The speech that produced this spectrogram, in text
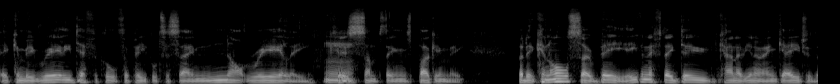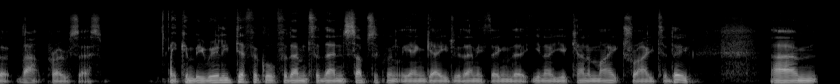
it can be really difficult for people to say, "Not really," because something's bugging me. But it can also be, even if they do kind of, you know, engage with that, that process, it can be really difficult for them to then subsequently engage with anything that you know you kind of might try to do. Um,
